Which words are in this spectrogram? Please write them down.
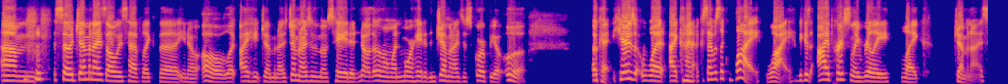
Um, so Geminis always have like the, you know, oh, like I hate Geminis. Geminis are the most hated. No, they're the one more hated than Geminis is Scorpio. Ugh. Okay, here's what I kind of because I was like, why? Why? Because I personally really like Geminis.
